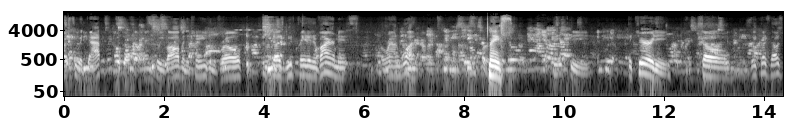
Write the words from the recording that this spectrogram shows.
us to adapt and to evolve and to change and to grow because we've created an environment around what? Nice. Safety, security. So because those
